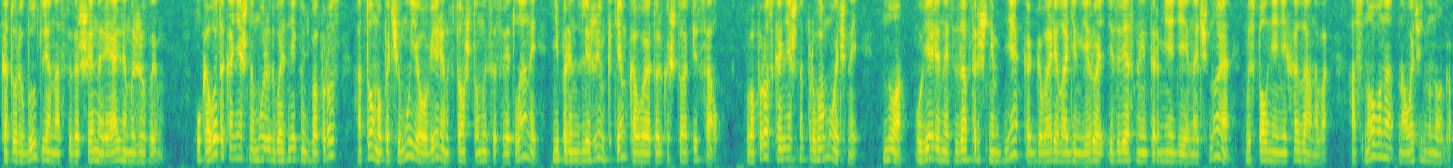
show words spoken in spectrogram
который был для нас совершенно реальным и живым. У кого-то, конечно, может возникнуть вопрос о том, а почему я уверен в том, что мы со Светланой не принадлежим к тем, кого я только что описал. Вопрос, конечно, правомочный, но уверенность в завтрашнем дне, как говорил один герой известной интермедии «Ночное» в исполнении Хазанова, основана на очень многом.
